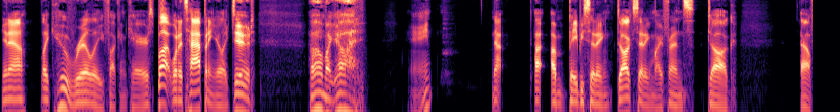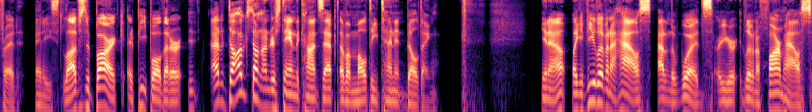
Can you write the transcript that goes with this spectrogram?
You know, like who really fucking cares? But when it's happening, you're like, dude, oh my God. Right. Now, I, I'm babysitting, dog sitting my friend's dog, Alfred and he loves to bark at people that are uh, dogs don't understand the concept of a multi-tenant building. You know like if you live in a house out in the woods or you live in a farmhouse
